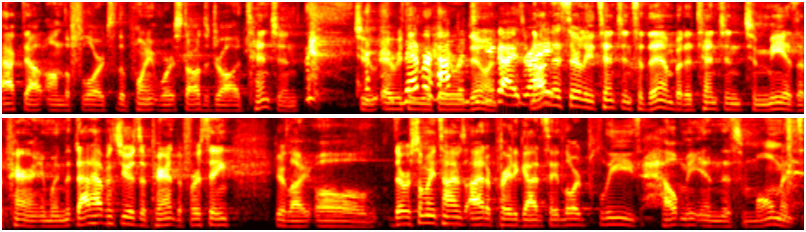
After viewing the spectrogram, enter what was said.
act out on the floor to the point where it started to draw attention to everything that they were happened to you doing. guys, Not necessarily attention to them, but attention to me as a parent. And when that happens to you as a parent, the first thing you're like, oh, there were so many times I had to pray to God and say, Lord, please help me in this moment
